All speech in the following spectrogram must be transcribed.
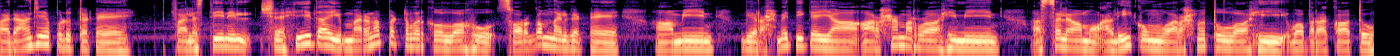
പരാജയപ്പെടുത്തട്ടെ. ഫലസ്തീനിൽ ഷഹീദായി മരണപ്പെട്ടവർക്ക് അള്ളാഹു സ്വർഗം നൽകട്ടെ. ആമീൻ. ബിറഹ്മത്തിക്കയ്യ അർഹമറാഹിമീൻ അസ്സലാമു അലൈക്കും വറഹമത്തല്ലാഹി വബർക്കാത്തു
